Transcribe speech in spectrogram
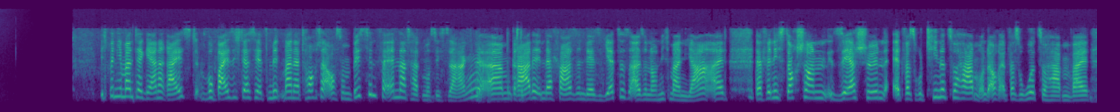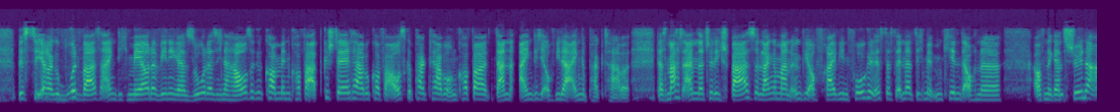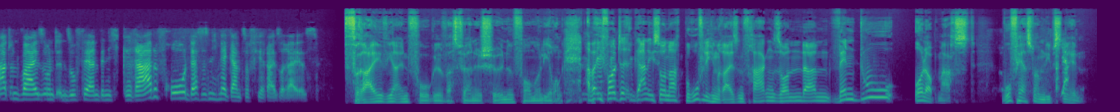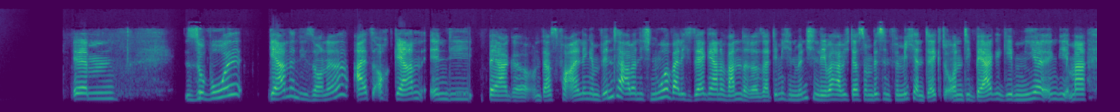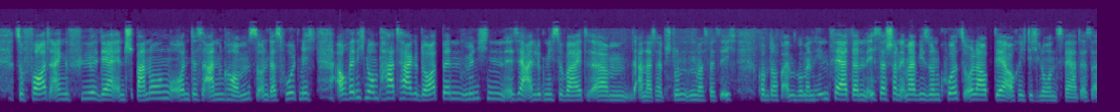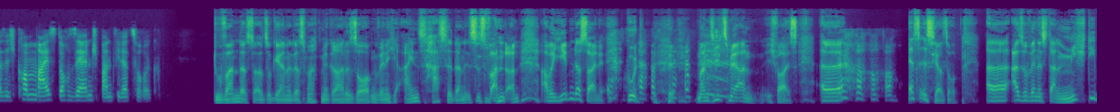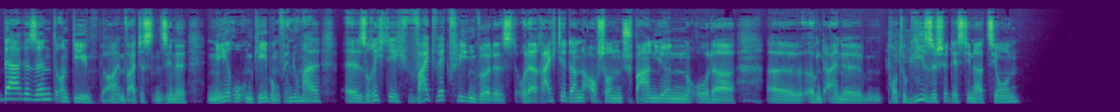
Ich bin jemand, der gerne reist, wobei sich das jetzt mit meiner Tochter auch so ein bisschen verändert hat, muss ich sagen. Ähm, gerade in der Phase, in der sie jetzt ist, also noch nicht mal ein Jahr alt, da finde ich es doch schon sehr schön, etwas Routine zu haben und auch etwas Ruhe zu haben, weil bis zu ihrer Geburt war es eigentlich mehr oder weniger so, dass ich nach Hause gekommen bin, Koffer abgestellt habe, Koffer ausgepackt habe und Koffer dann eigentlich auch wieder eingepackt habe. Das macht einem natürlich Spaß, solange man irgendwie auch frei wie ein Vogel ist. Das ändert sich mit dem Kind auch eine, auf eine ganz schöne Art und Weise und insofern bin ich gerade gerade froh, dass es nicht mehr ganz so viel Reiserei ist. Frei wie ein Vogel, was für eine schöne Formulierung. Aber ich wollte gar nicht so nach beruflichen Reisen fragen, sondern wenn du Urlaub machst, wo fährst du am liebsten ja. hin? Ähm, sowohl gern in die Sonne als auch gern in die Berge und das vor allen Dingen im Winter, aber nicht nur, weil ich sehr gerne wandere. Seitdem ich in München lebe, habe ich das so ein bisschen für mich entdeckt und die Berge geben mir irgendwie immer sofort ein Gefühl der Entspannung und des Ankommens und das holt mich, auch wenn ich nur ein paar Tage dort bin, München ist ja ein Glück nicht so weit, ähm, anderthalb Stunden, was weiß ich, kommt auf einem, wo man hinfährt, dann ist das schon immer wie so ein Kurzurlaub, der auch richtig lohnenswert ist. Also ich komme meist doch sehr entspannt wieder zurück. Du wanderst also gerne. Das macht mir gerade Sorgen. Wenn ich eins hasse, dann ist es Wandern. Aber jedem das seine. Gut, man sieht's mir an. Ich weiß. Äh, es ist ja so. Äh, also wenn es dann nicht die Berge sind und die, ja, im weitesten Sinne nähere Umgebung, wenn du mal äh, so richtig weit wegfliegen würdest, oder reicht dir dann auch schon Spanien oder äh, irgendeine portugiesische Destination?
